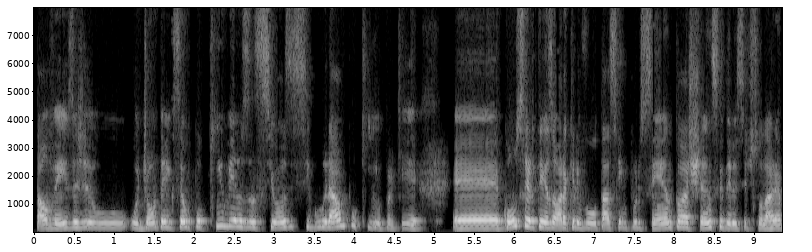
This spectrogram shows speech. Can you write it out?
talvez o, o John tenha que ser um pouquinho menos ansioso e segurar um pouquinho, porque é, com certeza, a hora que ele voltar 100%, a chance dele ser titular é,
